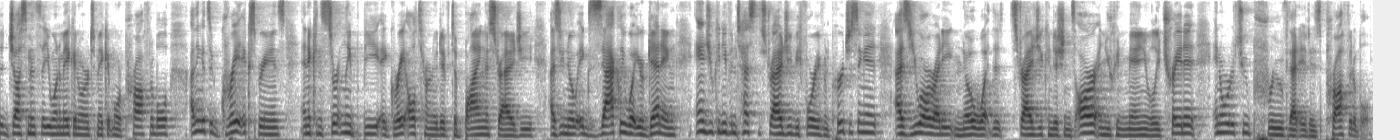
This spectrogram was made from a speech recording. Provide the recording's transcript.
adjustments that you want to make in order to make it more profitable. I think it's a great experience and it can certainly be a great alternative to buying a strategy as you know exactly what you're getting and you can even test the strategy before even purchasing it as you already know what the strategy conditions are and you can manually trade it in order to prove that it is profitable.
